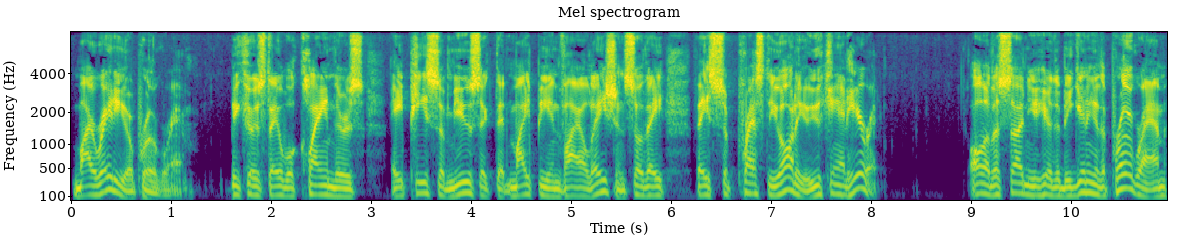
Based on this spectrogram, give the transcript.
my radio program because they will claim there's a piece of music that might be in violation. So they, they suppress the audio. You can't hear it. All of a sudden, you hear the beginning of the program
